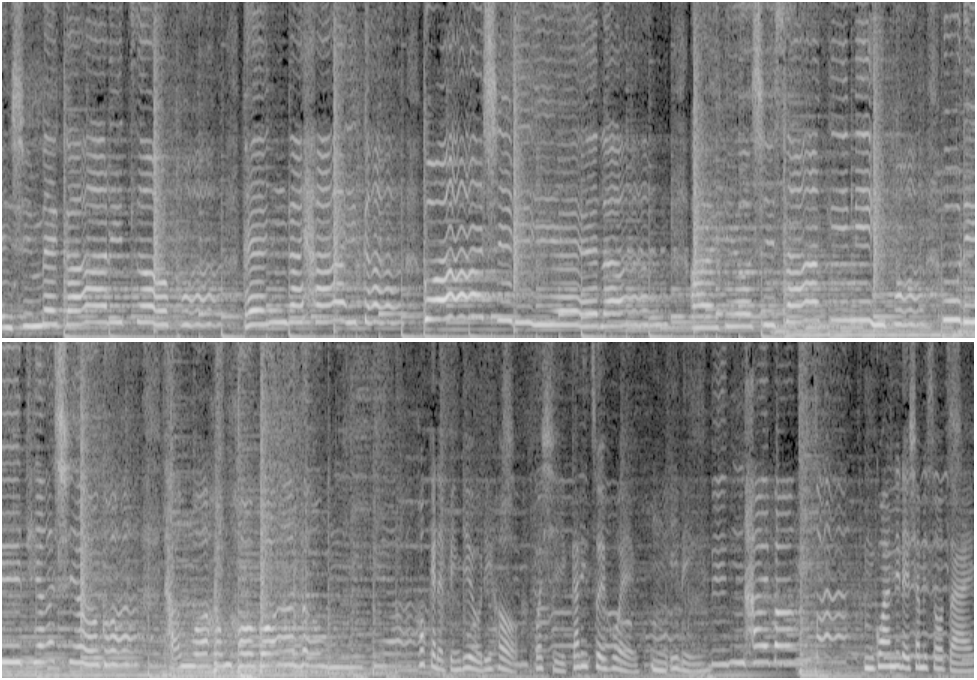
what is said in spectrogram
真心要甲你作伴，天涯海角，我是你的人。爱就是三更暝半，有你疼惜我，窗外风雨我拢会惊。福建的朋友你好，我是甲你做伙黄一玲。不管你在什么所在，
